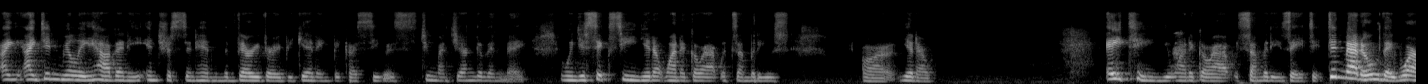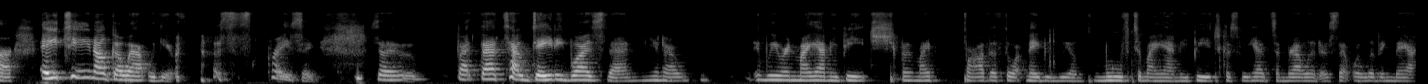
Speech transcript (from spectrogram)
I, I didn't really have any interest in him in the very, very beginning because he was two months younger than me. When you're 16, you don't want to go out with somebody who's, or, you know, 18, you want to go out with somebody who's 18. Didn't matter who they were. 18, I'll go out with you. it's crazy. So, but that's how dating was then. You know, we were in Miami Beach, but my father thought maybe we'll move to Miami Beach because we had some relatives that were living there.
